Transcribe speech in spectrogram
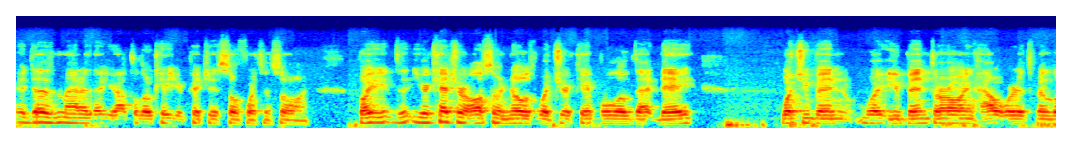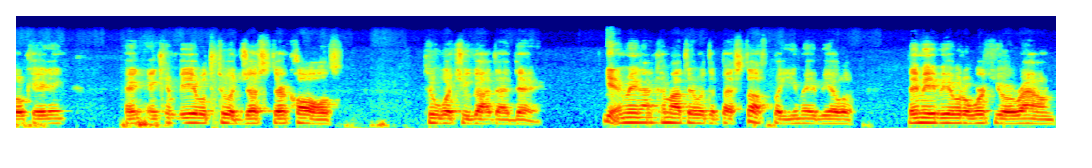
it does matter that you have to locate your pitches, so forth and so on. But your catcher also knows what you're capable of that day, what you've been what you've been throwing, how where it's been locating, and, and can be able to adjust their calls to what you got that day. Yeah. You may not come out there with the best stuff, but you may be able they may be able to work you around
